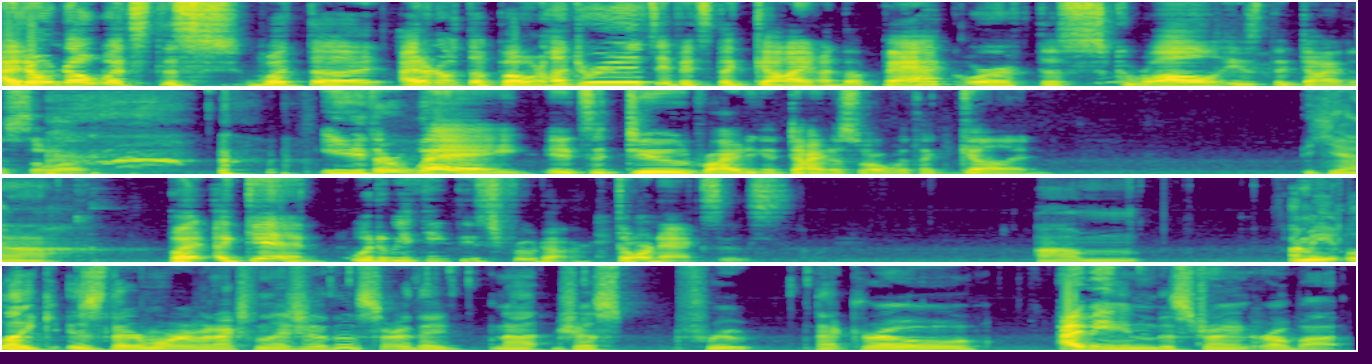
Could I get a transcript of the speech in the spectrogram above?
I don't know what's the what the I don't know what the bone hunter is. If it's the guy on the back or if the Skrall is the dinosaur. Either way, it's a dude riding a dinosaur with a gun. Yeah. But again, what do we think these fruit are? Thornaxes. Um I mean, like is there more of an explanation of this? Are they not just fruit that grow I mean, in this giant robot?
